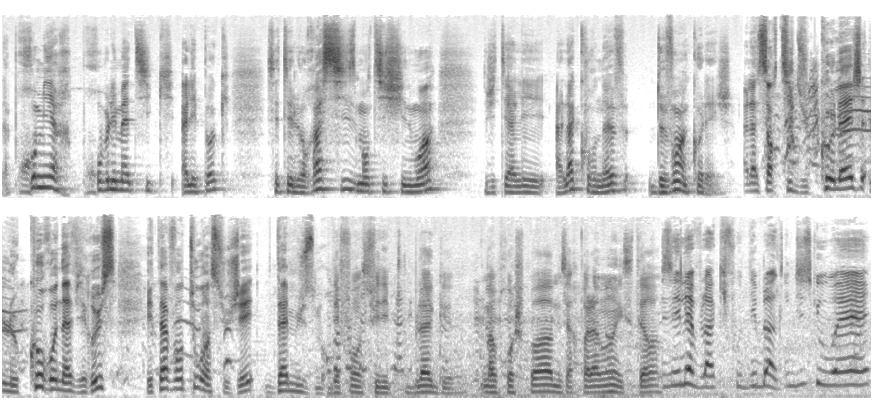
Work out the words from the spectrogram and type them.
La première problématique à l'époque, c'était le racisme anti-chinois. J'étais allé à La Courneuve devant un collège. À la sortie du collège, le coronavirus est avant tout un sujet d'amusement. Des fois, on se fait des petites blagues, euh, m'approche pas, me serre pas la main, etc. Les élèves là qui font des blagues, ils disent que ouais,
